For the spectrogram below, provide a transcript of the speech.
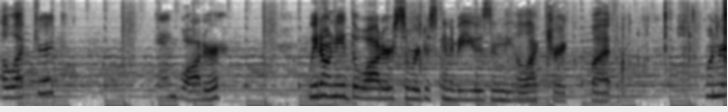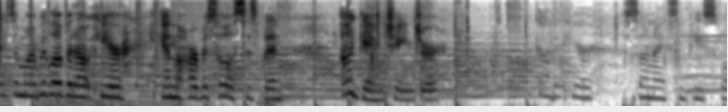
electric and water. We don't need the water, so we're just going to be using the electric, but one reason why we love it out here and the Harvest Host has been a game changer. So nice and peaceful.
